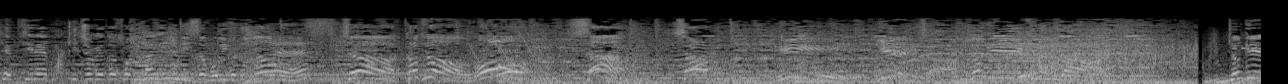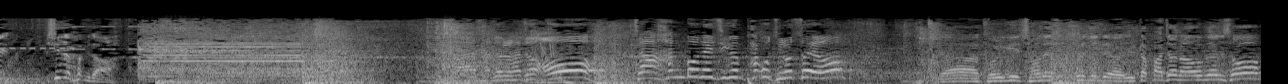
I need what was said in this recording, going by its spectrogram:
캡틴의 바퀴 쪽에도 손상이 좀 있어 보이거든요. 네. 자, 카운트다운 5, 4, 3, 2, 1. 자, 경기 시작합니다. 경기 시작합니다. 자, 자전을 하죠. 어! 자, 한 번에 지금 파고 들었어요. 자, 돌기 전에 잡혔는데요. 일단 빠져나오면서,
